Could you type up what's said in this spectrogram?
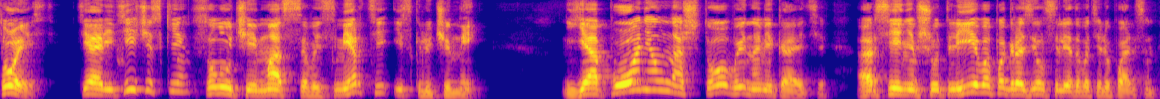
То есть, теоретически, случаи массовой смерти исключены. Я понял, на что вы намекаете. Арсеньев шутливо погрозил следователю пальцем.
